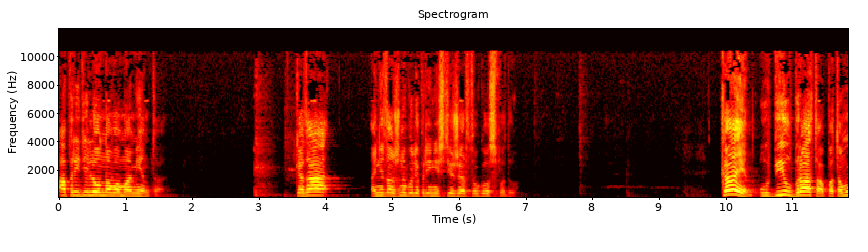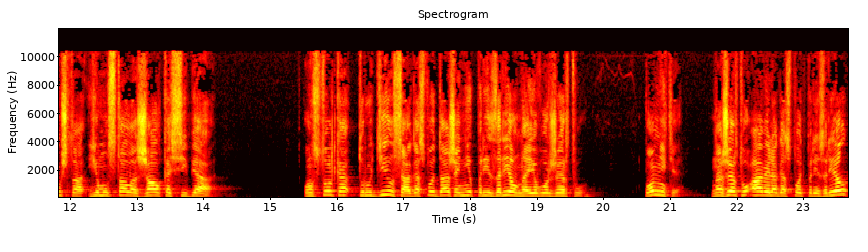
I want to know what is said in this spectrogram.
определенного момента. Когда они должны были принести жертву Господу. Каин убил брата, потому что ему стало жалко себя. Он столько трудился, а Господь даже не презрел на его жертву. Помните? На жертву Авеля Господь презрел,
